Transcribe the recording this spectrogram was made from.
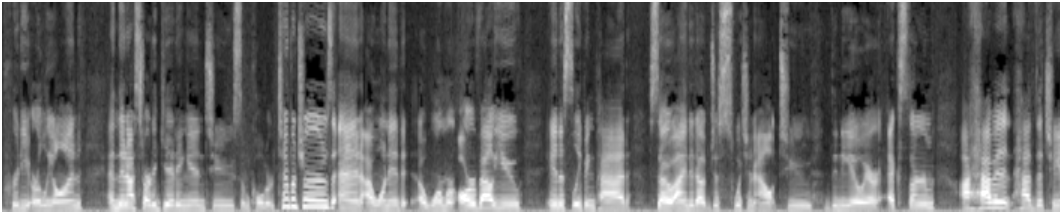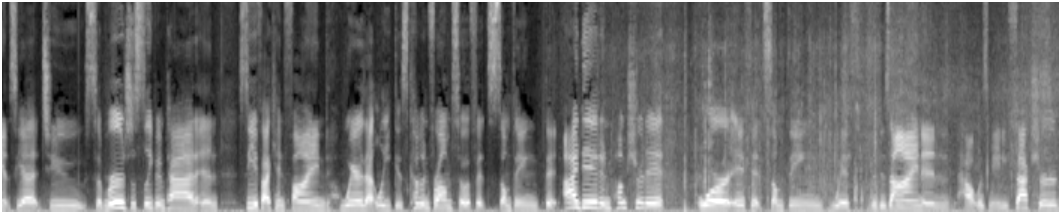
pretty early on. And then I started getting into some colder temperatures and I wanted a warmer R value in a sleeping pad. So I ended up just switching out to the NeoAir X-Therm. I haven't had the chance yet to submerge the sleeping pad and see if I can find where that leak is coming from. So if it's something that I did and punctured it, or if it's something with the design and how it was manufactured.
